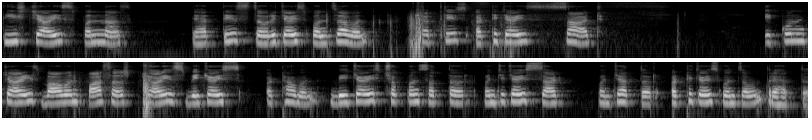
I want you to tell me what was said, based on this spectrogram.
तीस चाळीस पन्नास तेहत्तीस चौवेचाळीस पंचावन्न छत्तीस अठ्ठेचाळीस साठ एकोणचाळीस बावन्न पासष्ट चाळीस बेचाळीस अठ्ठावन्न बेचाळीस छप्पन सत्तर पंचेचाळीस साठ पंच्याहत्तर अठ्ठेचाळीस पंचावन्न त्र्याहत्तर.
